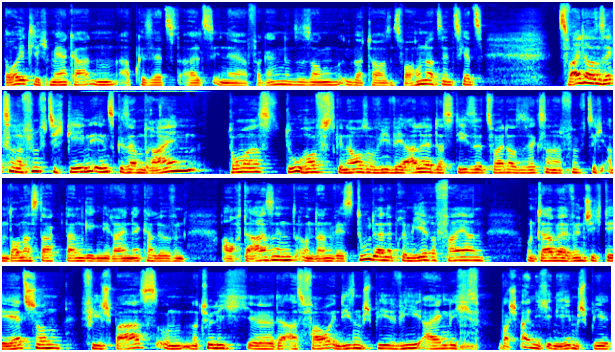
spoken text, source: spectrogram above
Deutlich mehr Karten abgesetzt als in der vergangenen Saison. Über 1200 sind es jetzt. 2650 gehen insgesamt rein. Thomas, du hoffst genauso wie wir alle, dass diese 2650 am Donnerstag dann gegen die Rhein-Neckar-Löwen auch da sind und dann wirst du deine Premiere feiern und dabei wünsche ich dir jetzt schon viel Spaß und natürlich äh, der ASV in diesem Spiel, wie eigentlich wahrscheinlich in jedem Spiel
